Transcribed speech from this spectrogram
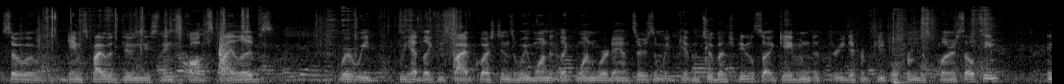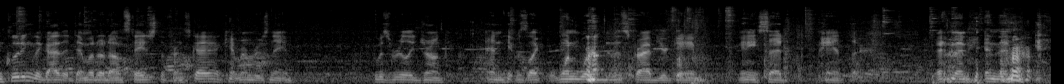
so uh, GameSpy was doing these things called Spy Libs, where we we had like these five questions and we wanted like one word answers and we'd give them to a bunch of people. So I gave them to three different people from the Splinter Cell team, including the guy that demoed it on stage, the French guy. I can't remember his name. He was really drunk, and he was like one word to describe your game, and he said Panther, and then and then.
